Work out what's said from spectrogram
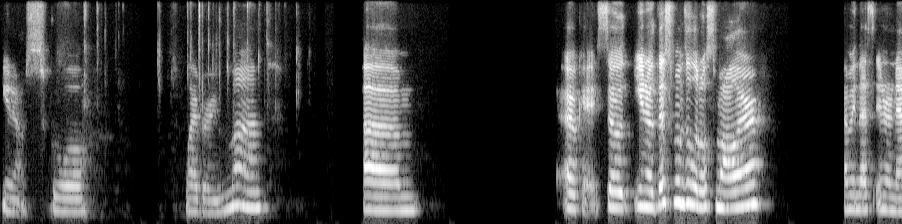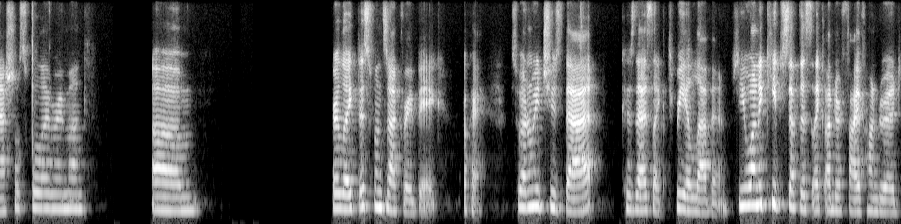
you know, school library month. Um, okay, so, you know, this one's a little smaller. I mean, that's International School Library Month. Um, or like this one's not very big. Okay, so why don't we choose that? Because that's like 311. So you want to keep stuff that's like under 500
